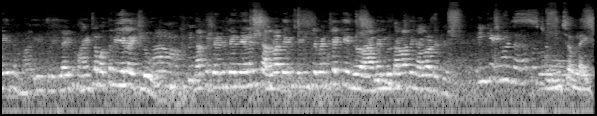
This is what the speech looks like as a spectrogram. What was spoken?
లేదమ్మా ఇప్పుడు ఈ లైట్ మా ఇంట్లో మొత్తం ఏ లైట్లు నాకు రెండు రెండు నెలల నుంచి అలవాటు అయిపోయింది ఇంప్లిమెంట్ లెక్కింది ఆ నెలల తర్వాత ఇంకా అలవాటు అయిపోయింది. కొంచెం లైట్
